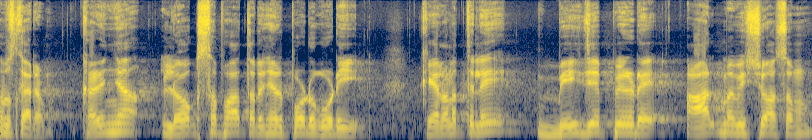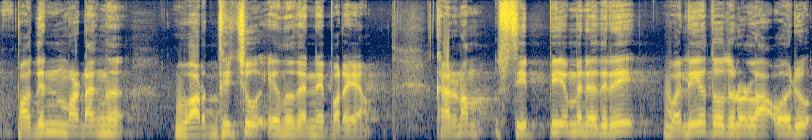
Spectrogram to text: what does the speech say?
നമസ്കാരം. കഴിഞ്ഞ ലോക്സഭാ തെരഞ്ഞെടുപ്പോടുകൂടി കേരളത്തിലെ ബി ജെ പിയുടെ ആത്മവിശ്വാസം പതിന്മടങ്ങ് വർദ്ധിച്ചു എന്ന് തന്നെ പറയാം. കാരണം സി പി എമ്മിനെതിരെ വലിയ തോതിലുള്ള ഒരു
